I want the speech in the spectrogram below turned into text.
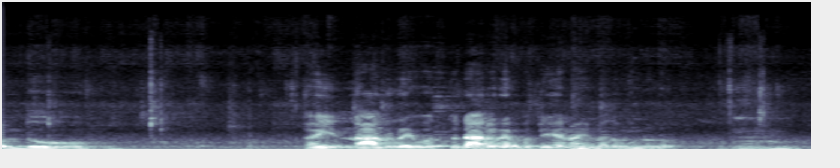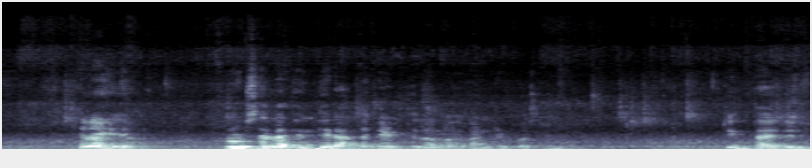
ಒಂದು ಐದು ನಾನ್ನೂರೈವತ್ತು ನಾನ್ನೂರ ಎಂಬತ್ತು ಏನೋ ಇನ್ನೊಂದು ಮುನ್ನೂರು. ಹ್ಞೂ ಚೆನ್ನಾಗಿದೆ. ಫ್ರೂಟ್ಸ್ ಎಲ್ಲ ತಿಂತೀರಾ ಅಂತ ಕೇಳ್ತಿರಲ್ವ ಹಂಡ್ರೆಡ್ ಪರ್ಸೆಂಟ್? ತಿಂತಾ ಇದ್ದೀನಿ.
